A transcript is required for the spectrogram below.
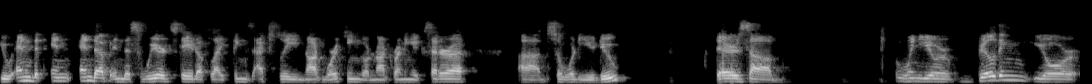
you end in, end up in this weird state of like things actually not working or not running, etc. Um, so what do you do? There's um, when you're building your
